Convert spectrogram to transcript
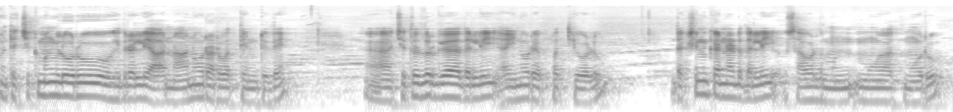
ಮತ್ತು ಚಿಕ್ಕಮಗಳೂರು ಇದರಲ್ಲಿ ನಾನ್ನೂರ ಅರವತ್ತೆಂಟು ಇದೆ ಚಿತ್ರದುರ್ಗದಲ್ಲಿ ಐನೂರ ಎಪ್ಪತ್ತೇಳು. ದಕ್ಷಿಣ ಕನ್ನಡದಲ್ಲಿ ಸಾವಿರದ ಮುನ್ ಮೂವತ್ತ್ಮೂರು.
